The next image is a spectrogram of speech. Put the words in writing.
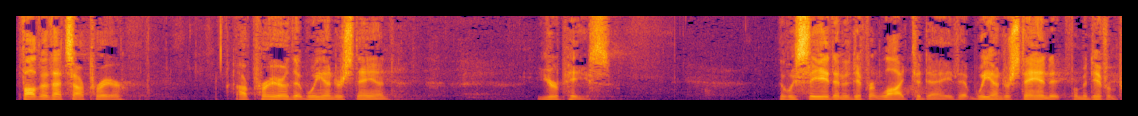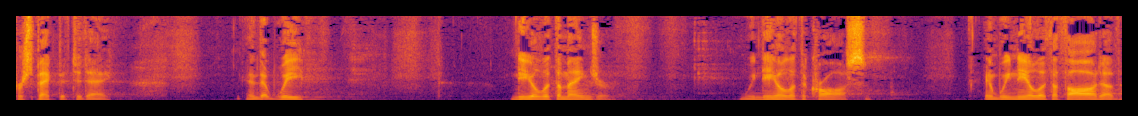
Father, that's our prayer. Our prayer that we understand your peace. That we see it in a different light today, that we understand it from a different perspective today, and that we kneel at the manger, we kneel at the cross, and we kneel at the thought of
